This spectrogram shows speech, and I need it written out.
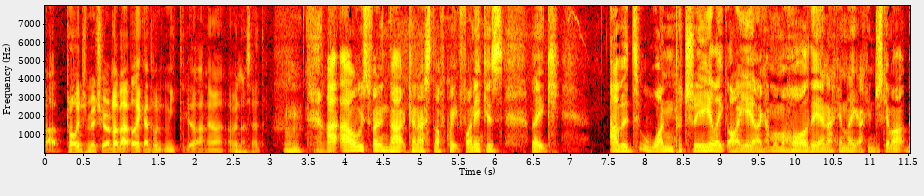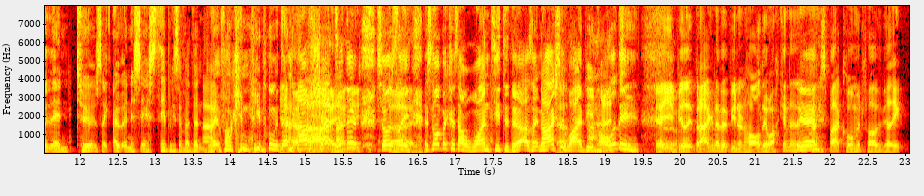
I probably just matured a bit, but like I don't need to do that now. I wouldn't have mm-hmm. said. Mm-hmm. I, I always found that kind of stuff quite funny because, like, I would one portray like, oh yeah, like I'm on my holiday and I can like I can just get my, but then two, it's like out of necessity because if I didn't do Aye. it, fucking people didn't have shit to do. So it's like it's not because I wanted to do it. I was like, no, actually, why I be on holiday? to. Yeah, you'd be like bragging about being on holiday working, and then Yeah. back home and probably be like,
